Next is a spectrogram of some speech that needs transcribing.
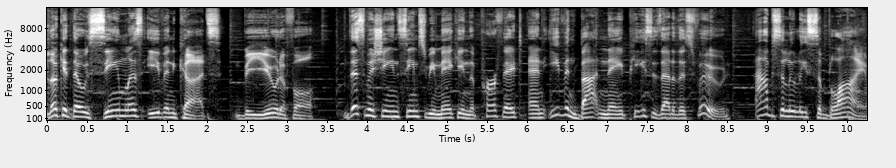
Look at those seamless, even cuts. Beautiful. This machine seems to be making the perfect and even bâtonnet pieces out of this food. Absolutely sublime.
